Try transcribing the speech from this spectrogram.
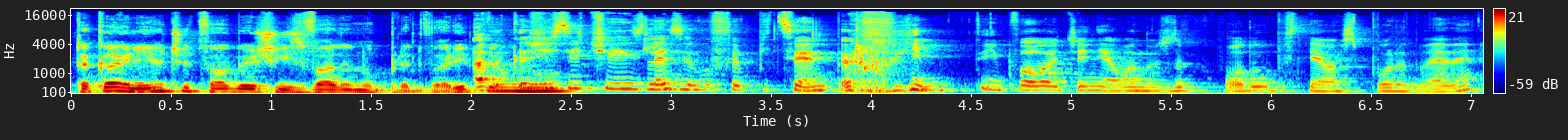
Така или иначе, това беше извадено предварително. Абе, кажи си, че излезе в епицентър и, и повече няма нужда какво да обясняваш според мене.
